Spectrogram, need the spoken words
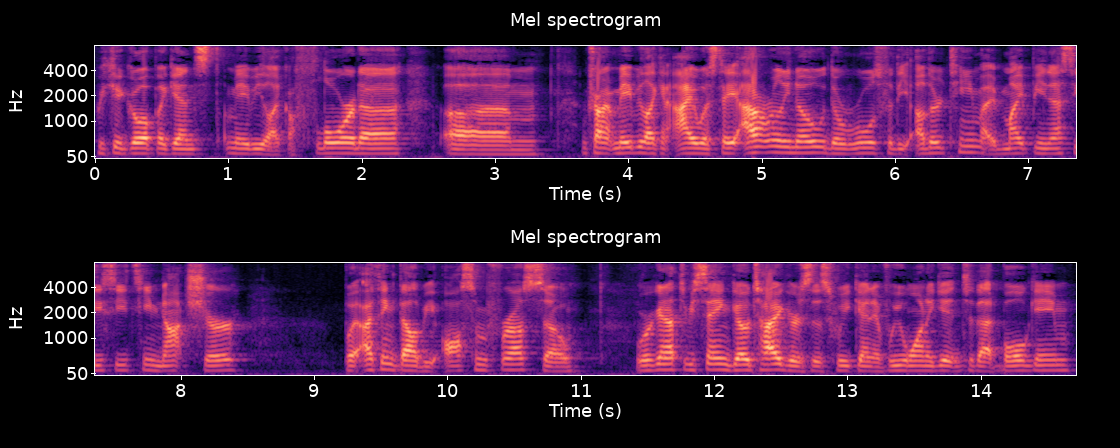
We could go up against maybe like a Florida. Um, I'm trying maybe like an Iowa State. I don't really know the rules for the other team. It might be an SEC team, not sure, but I think that'll be awesome for us. So we're to have to be saying go Tigers this weekend if we want to get into that bowl game.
